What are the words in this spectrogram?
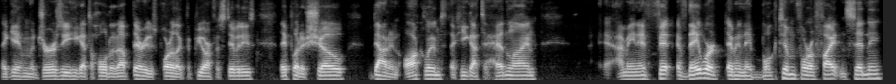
They gave him a jersey. He got to hold it up there. He was part of like the PR festivities. They put a show down in Auckland that he got to headline. I mean, if it if they were, I mean, they booked him for a fight in Sydney.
